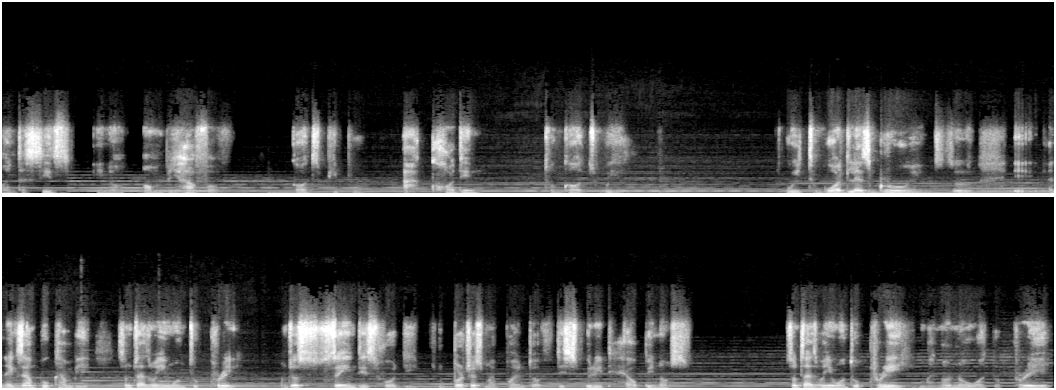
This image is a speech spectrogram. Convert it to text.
or intercedes, you know, on behalf of God's people according to God's will with wordless growing. So, an example can be sometimes when you want to pray. I'm just saying this for the to buttress my point of the Spirit helping us. Sometimes when you want to pray, you might not know what to pray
